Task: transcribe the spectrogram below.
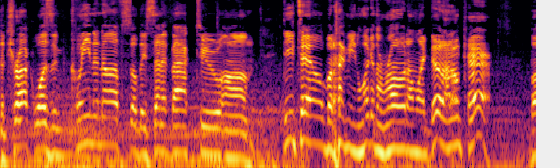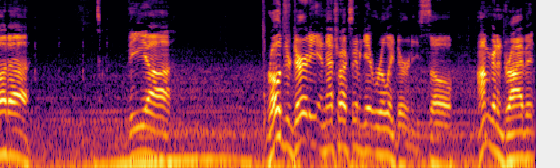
the truck wasn't clean enough, so they sent it back to um, detail. But I mean, look at the road. I'm like, dude, I don't care. But uh, the uh, roads are dirty, and that truck's gonna get really dirty. So I'm gonna drive it.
